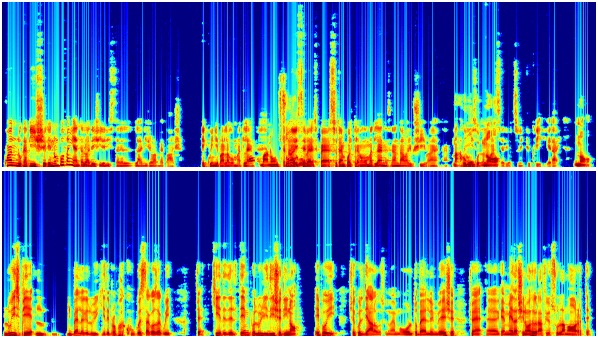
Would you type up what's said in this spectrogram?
Quando capisce che non può fare niente, allora decide di stare là e dice vabbè pace. E quindi parla con Madeleine. No, ma non se solo... non avesse perso tempo al telefono con Madeleine, se ne andava, riusciva. Eh. Ma comunque no. situazioni più critiche, dai. No, lui spiega. Il bello è che lui chiede proprio a Q questa cosa qui. Cioè, chiede del tempo e lui gli dice di no. E poi c'è quel dialogo, secondo me, molto bello invece, cioè eh, che è meta cinematografico sulla morte.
